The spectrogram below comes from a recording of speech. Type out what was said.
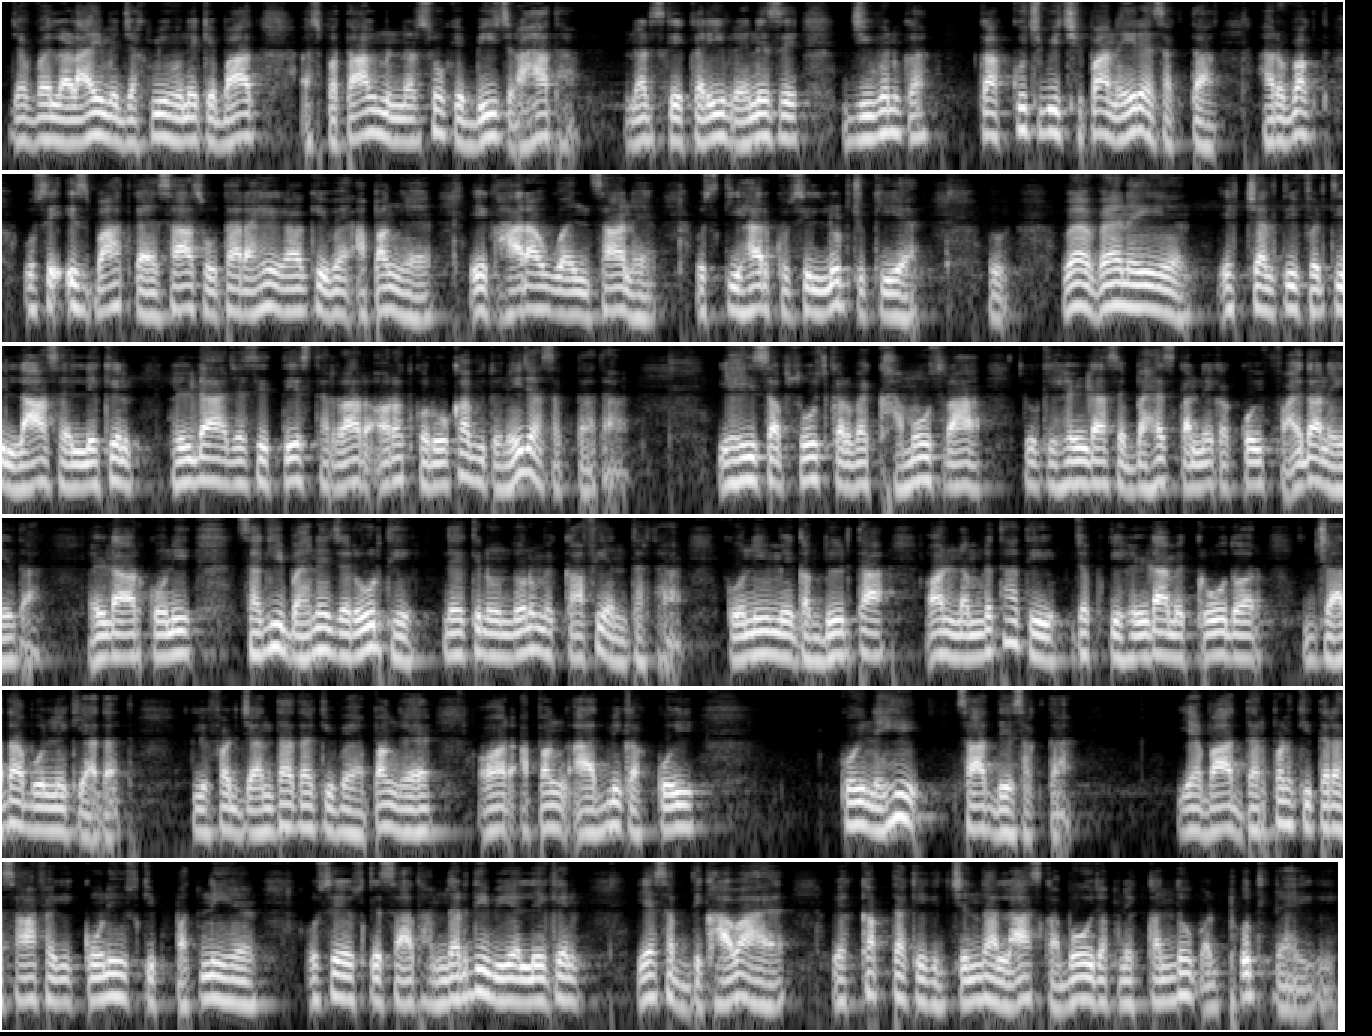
जब वह लड़ाई में जख्मी होने के बाद अस्पताल में नर्सों के बीच रहा था। नर्स के करीब रहने से जीवन का का कुछ भी छिपा नहीं रह सकता। हर वक्त उसे इस बात का एहसास होता रहेगा कि वह अपंग है, एक हारा हुआ इंसान है, उसकी हर खुशी लुट चुकी है। वह वह नहीं है, एक चलती फिरती लाश है, लेकिन हिल्डा जैसी तेज थर्रार औरत को रोका भी तो नहीं जा सकता था। यही सब सोचकर वह खामोश रहा, क्योंकि हिल्डा से बहस करने का कोई फ़ायदा नहीं था। हिल्डा और कोनी सगी बहनें ज़रूर थीं, लेकिन उन दोनों में काफ़ी अंतर था। कोनी में गंभीरता और नम्रता थी, जबकि हिल्डा में क्रोध और ज़्यादा बोलने की आदत। क्लिफर्ड जानता था कि वह अपंग है और अपंग आदमी का कोई कोई नहीं साथ दे सकता। यह बात दर्पण की तरह साफ़ है कि कोनी उसकी पत्नी है, उसे उसके साथ हमदर्दी भी है, लेकिन यह सब दिखावा है, वह कब तक एक ज़िंदा लाश का बोझ अपने कंधों पर ढोती रहेगी।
